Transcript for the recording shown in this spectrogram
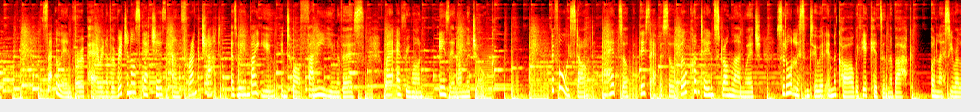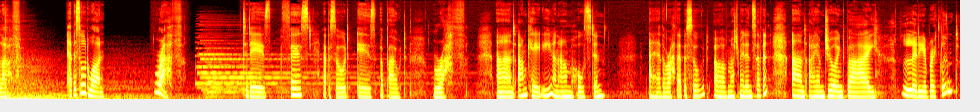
Settle in for a pairing of original sketches and frank chat as we invite you into our Fanny universe, where everyone is in on the joke. Before we start, a heads up this episode will contain strong language, so don't listen to it in the car with your kids in the back, unless you're a laugh. Episode 1 Wrath. Today's first episode is about wrath. And I'm Katie, and I'm hosting uh, the Wrath episode of Match Made in Seven. And I am joined by Lydia Brickland.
